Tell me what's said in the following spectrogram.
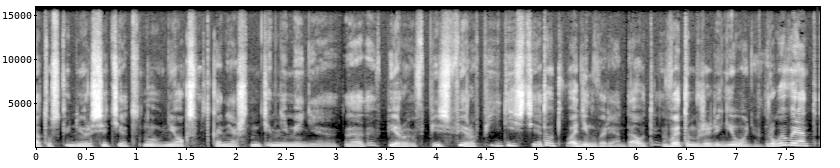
Татовский университет, ну, не Оксфорд, конечно, но тем не менее, да, в, первых, в, в первых 50, это вот один вариант, да, вот в этом же регионе. Другой вариант,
